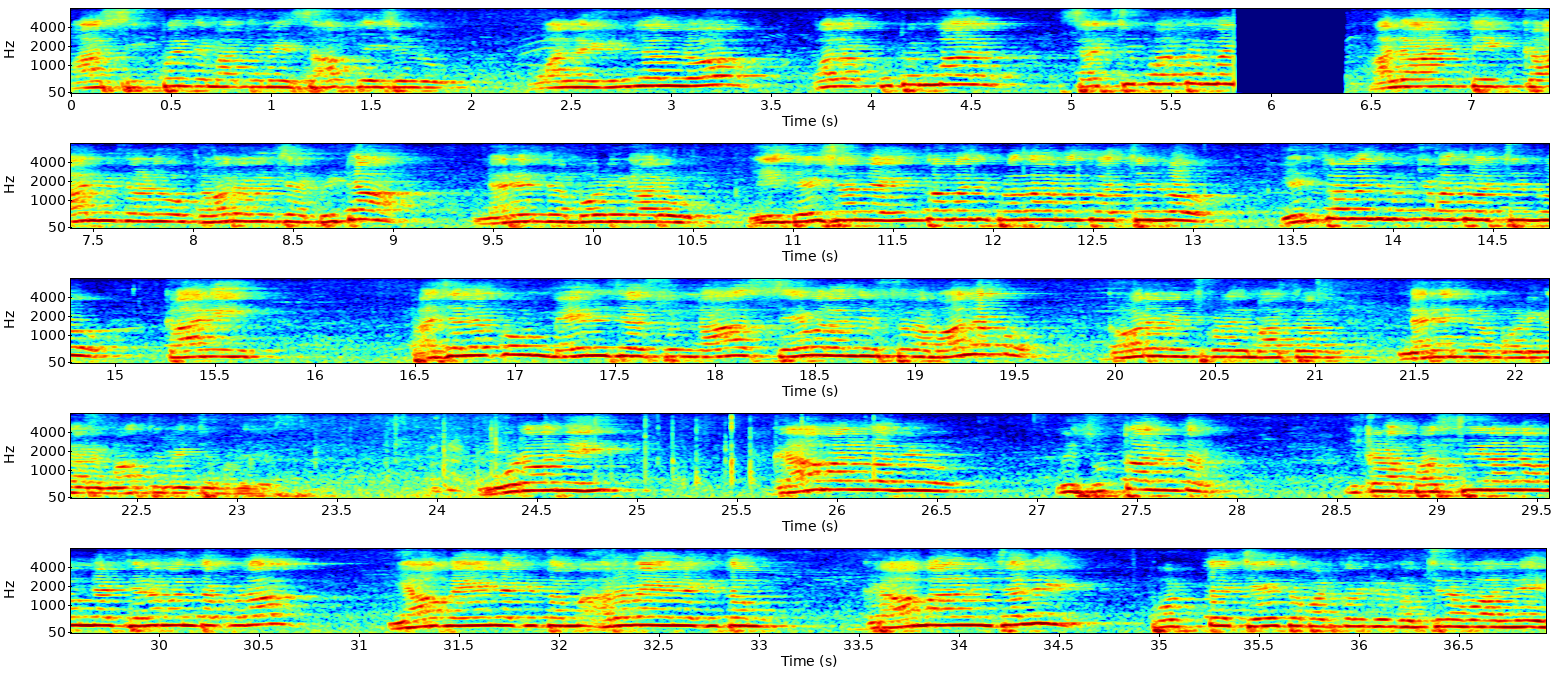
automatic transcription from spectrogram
ఆ సిబ్బంది మాత్రమే సాఫ్ చేసిండు వాళ్ళ ఇళ్ళలో వాళ్ళ కుటుంబాలు చచ్చిపోతామని అలాంటి కార్మికులను గౌరవించిన బిడ్డ నరేంద్ర మోడీ గారు ఈ దేశంలో ఎంతో మంది ప్రధానమంత్రి వచ్చిండ్రు ఎంతో మంది ముఖ్యమంత్రి వచ్చిండ్రు కానీ ప్రజలకు మేలు చేస్తున్న సేవలు అందిస్తున్న వాళ్ళకు గౌరవించుకునేది మాత్రం నరేంద్ర మోడీ గారు మాత్రమే చెప్పడం చేస్తారు మూడవది గ్రామాలలో మీరు మీ చుట్టాలు ఉంటారు. ఇక్కడ బస్తీలలో ఉన్న జనమంతా కూడా యాభై ఏళ్ళ క్రితం అరవై ఏళ్ళ క్రితం గ్రామాల నుంచి వెళ్ళి పొట్ట చేత పట్టుకొని ఇక్కడికి వచ్చిన వాళ్ళే.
